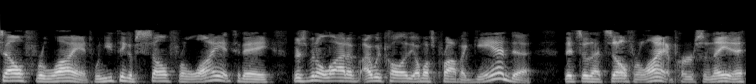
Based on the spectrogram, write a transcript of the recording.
self-reliant. When you think of self-reliant today, there's been a lot of, I would call it almost propaganda that so that self-reliant person, they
